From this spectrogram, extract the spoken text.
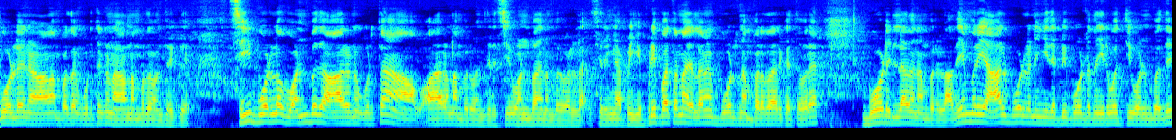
போர்டில் நாலாம் நம்பர் தான் கொடுத்துருக்கேன். நாலாம் நம்பர் தான் வந்திருக்கு. சி போர்டில் ஒன்பது ஆறுன்னு கொடுத்தா ஆறாம் நம்பர் வந்துருச்சு. ஒன்பது நம்பர் வரல. சரிங்க அப்போ எப்படி பார்த்தாலும் எல்லாமே போர்டு நம்பர் தான் இருக்க தவிர போர்டு இல்லாத நம்பர் இல்லை. அதே மாதிரி ஆல் போர்டில் நீங்கள் இதை எப்படி போட்டிருந்தீங்க? இருபத்தி ஒன்பது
